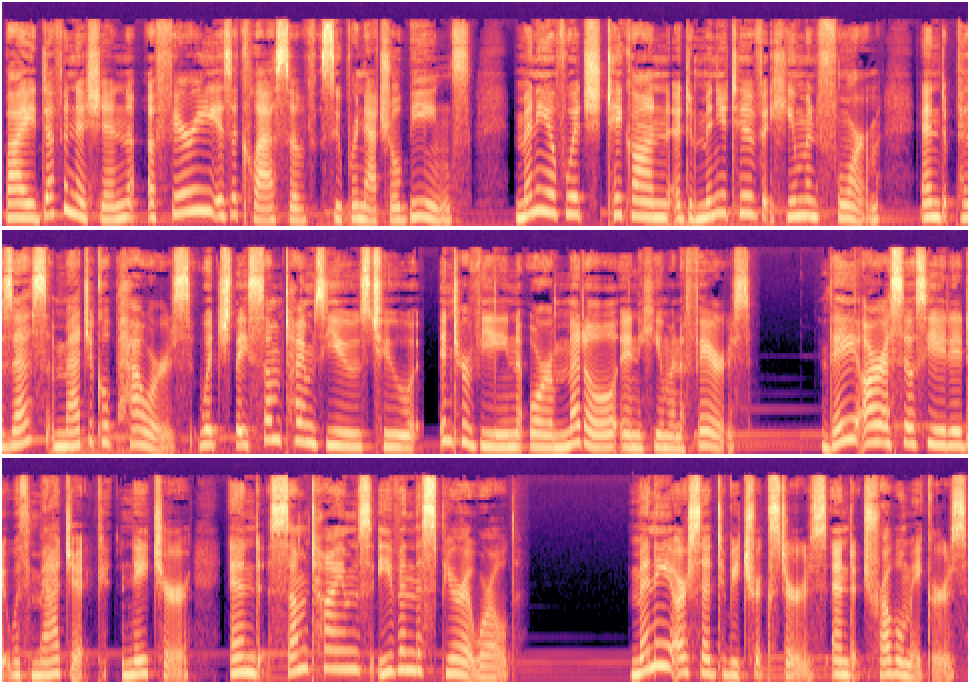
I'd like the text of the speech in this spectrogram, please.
By definition, a fairy is a class of supernatural beings, many of which take on a diminutive human form and possess magical powers, which they sometimes use to intervene or meddle in human affairs. They are associated with magic, nature, and sometimes even the spirit world. Many are said to be tricksters and troublemakers,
